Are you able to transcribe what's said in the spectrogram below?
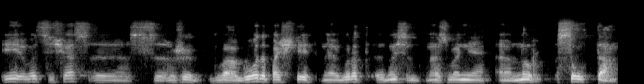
и вот сейчас э, с, уже два года почти э, город носит название э, Нур-Султан.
